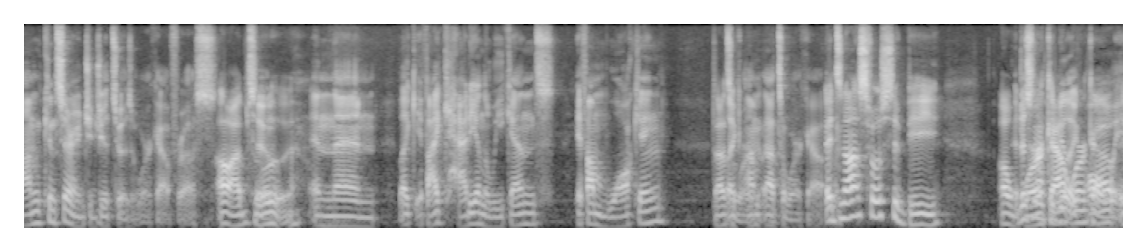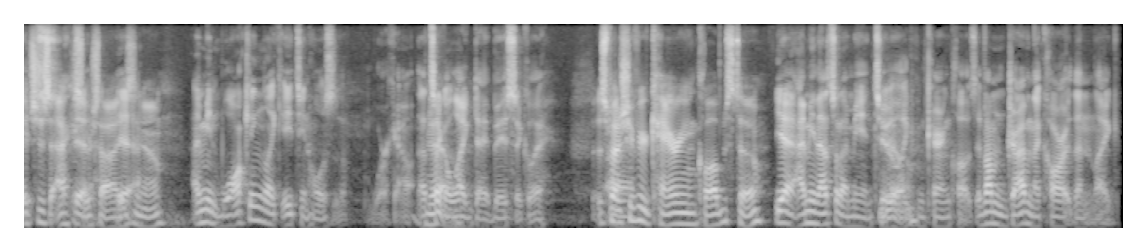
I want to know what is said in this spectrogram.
I'm considering jujitsu as a workout for us. oh, absolutely. And then like if I caddy on the weekends, if I'm walking, That's like a I'm, that's a workout. It's not supposed to be a doesn't have to be, workout like, workout. It's just Yeah, exercise, yeah. you know. I mean, walking like 18 holes is a workout. That's like a Yeah. leg day basically. Especially if you're carrying clubs too. Yeah, I mean that's what I mean too. Yeah. Like I'm carrying clubs. If I'm driving the car, then like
